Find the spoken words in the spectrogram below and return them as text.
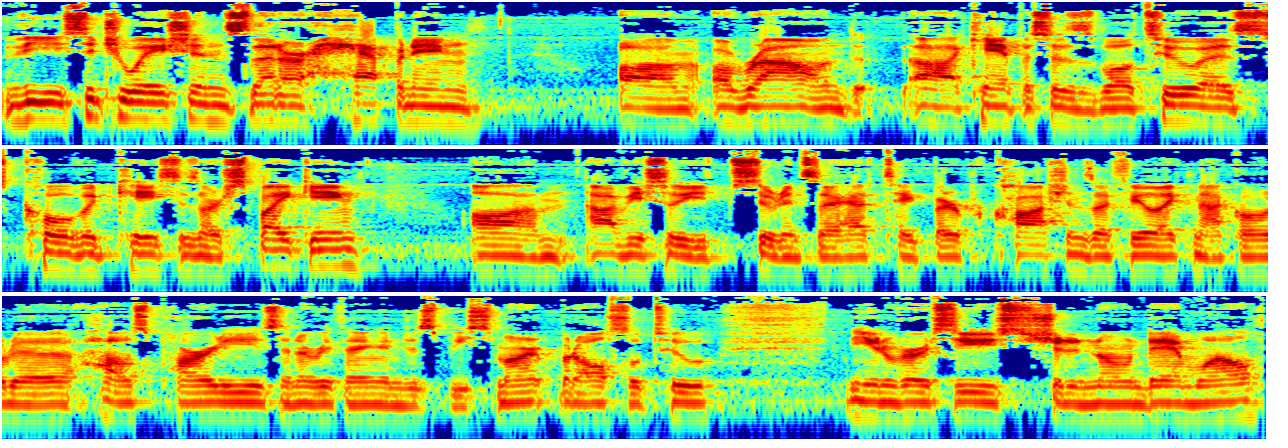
the situations that are happening um, around uh, campuses as well too as COVID cases are spiking. Um, obviously, students there have to take better precautions. I feel like not go to house parties and everything, and just be smart. But also, too, the universities should have known damn well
